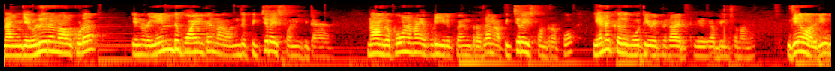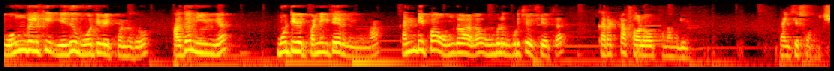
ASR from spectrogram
நான் இங்கே விழுறனால நாள் கூட என்னோட எண்டு பாயிண்ட்டை நான் வந்து பிக்சரைஸ் பண்ணிக்கிட்டேன். நான் அங்கே போனேன்னா எப்படி இருப்பேன்றத நான் பிக்சரைஸ் பண்ணுறப்போ எனக்கு அது மோட்டிவேட்டடாக இருக்குது அப்படின்னு சொன்னாங்க. இதே மாதிரி உங்களுக்கு எது மோட்டிவேட் பண்ணுதோ அதை நீங்கள் மோட்டிவேட் பண்ணிக்கிட்டே இருந்தீங்கன்னா கண்டிப்பா உங்களால உங்களுக்கு பிடிச்ச விஷயத்த கரெக்டா ஃபாலோ அப் பண்ண முடியும். தேங்க்யூ ஸோ மச்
